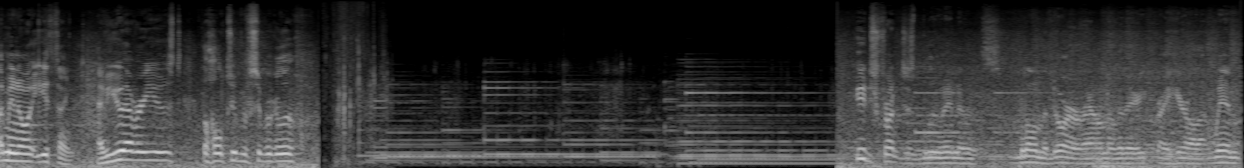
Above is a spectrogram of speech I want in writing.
Let me know what you think. Have you ever used the whole tube of super glue? Huge front just blew in and it's blowing the door around over there. You can probably hear all that wind.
